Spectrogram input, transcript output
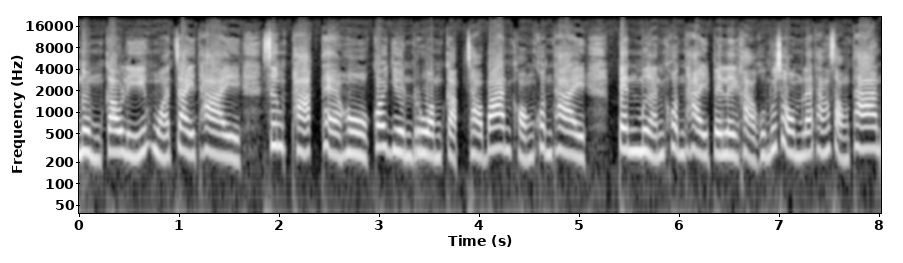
หนุ่มเกาหลีหัวใจไทย ซึ่งปาร์คแทโฮก็ยืนรวมกับชาวบ้านของคนไทย เป็นเหมือนคนไทยไปเลยค่ะคุณผู้ชมและทั้งสองท่าน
